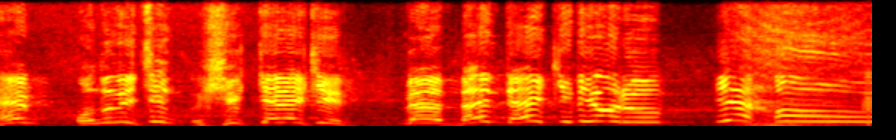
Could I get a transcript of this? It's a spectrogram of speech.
Hem onun için ışık gerekir. Ve ben de gidiyorum. Yahoo!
